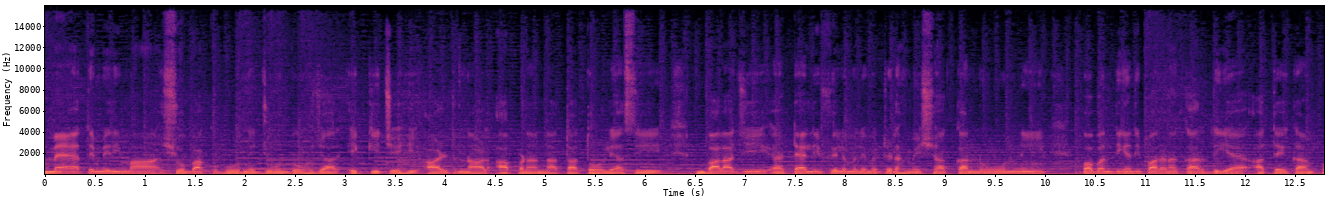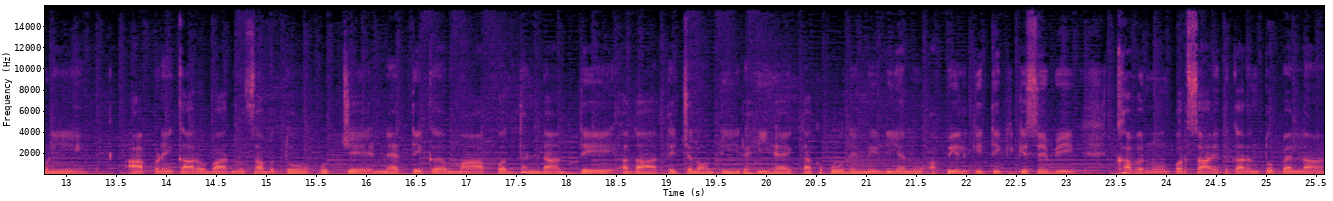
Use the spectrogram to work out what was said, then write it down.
ਮੈਂ ਅਤੇ ਮੇਰੀ ਮਾਂ ਸ਼ੋਭਾ ਕਪੂਰ ਨੇ ਜੂਨ 2021 ਚ ਹੀ ਆਲਟ ਨਾਲ ਆਪਣਾ ਨਾਤਾ ਤੋੜ ਲਿਆ ਸੀ। ਬਾਲਾਜੀ ਟੈਲੀਫਿਲਮ ਲਿਮਟਿਡ ਹਮੇਸ਼ਾ ਕਾਨੂੰਨੀ ਪਾਬੰਦੀਆਂ ਦੀ ਪਾਲਣਾ ਕਰਦੀ ਹੈ ਅਤੇ ਕੰਪਨੀ ਆਪਣੇ ਕਾਰੋਬਾਰ ਨੂੰ ਸਭ ਤੋਂ ਉੱਚੇ ਨੈਤਿਕ ਮਾਪਦੰਡਾਂ ਦੇ ਆਧਾਰ ਤੇ ਚਲਾਉਂਦੀ ਰਹੀ ਹੈ। ਏਕਤਾ ਕਪੂਰ ਨੇ ਮੀਡੀਆ ਨੂੰ ਅਪੀਲ ਕੀਤੀ ਕਿ ਕਿਸੇ ਵੀ ਖਬਰ ਨੂੰ ਪ੍ਰਸਾਰਿਤ ਕਰਨ ਤੋਂ ਪਹਿਲਾਂ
